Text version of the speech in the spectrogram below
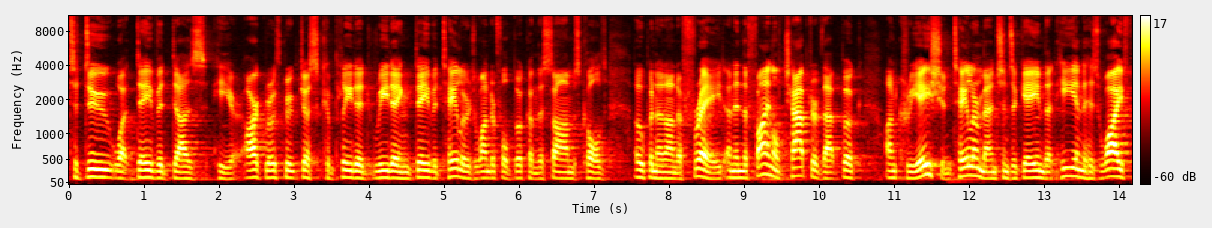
to do what David does here. Our growth group just completed reading David Taylor's wonderful book on the Psalms called Open and Unafraid. And in the final chapter of that book on creation, Taylor mentions a game that he and his wife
